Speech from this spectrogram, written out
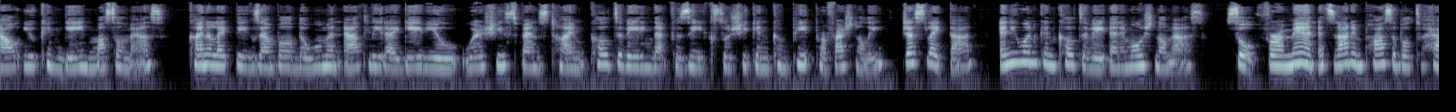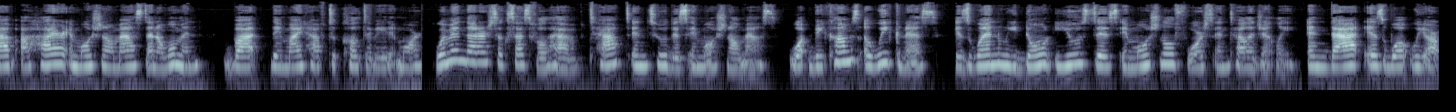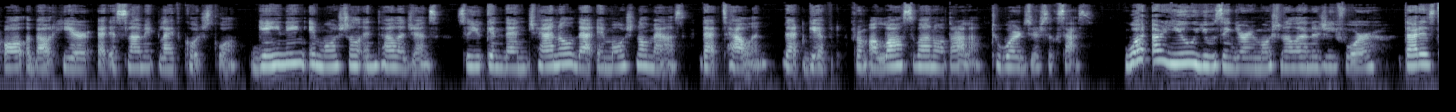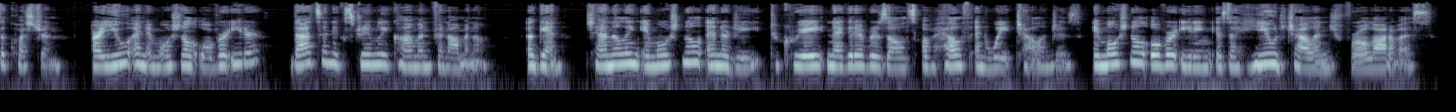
out, you can gain muscle mass, kind of like the example of the woman athlete I gave you, where she spends time cultivating that physique so she can compete professionally, just like that, anyone can cultivate an emotional mass. So, for a man, it's not impossible to have a higher emotional mass than a woman, but they might have to cultivate it more. Women that are successful have tapped into this emotional mass. What becomes a weakness is when we don't use this emotional force intelligently. And that is what we are all about here at Islamic Life Coach School gaining emotional intelligence so you can then channel that emotional mass, that talent, that gift from Allah subhanahu wa ta'ala towards your success. What are you using your emotional energy for? That is the question. Are you an emotional overeater? That's an extremely common phenomenon. Again, channeling emotional energy to create negative results of health and weight challenges. Emotional overeating is a huge challenge for a lot of us.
